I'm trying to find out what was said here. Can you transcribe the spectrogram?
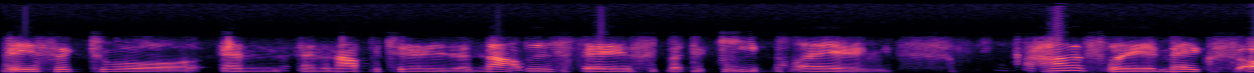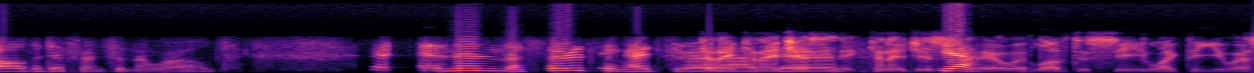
basic tool and and an opportunity to not lose face but to keep playing honestly it makes all the difference in the world and then the third thing I'd throw can I, out can I there just is, can I just yeah. say I would love to see like the U.S.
